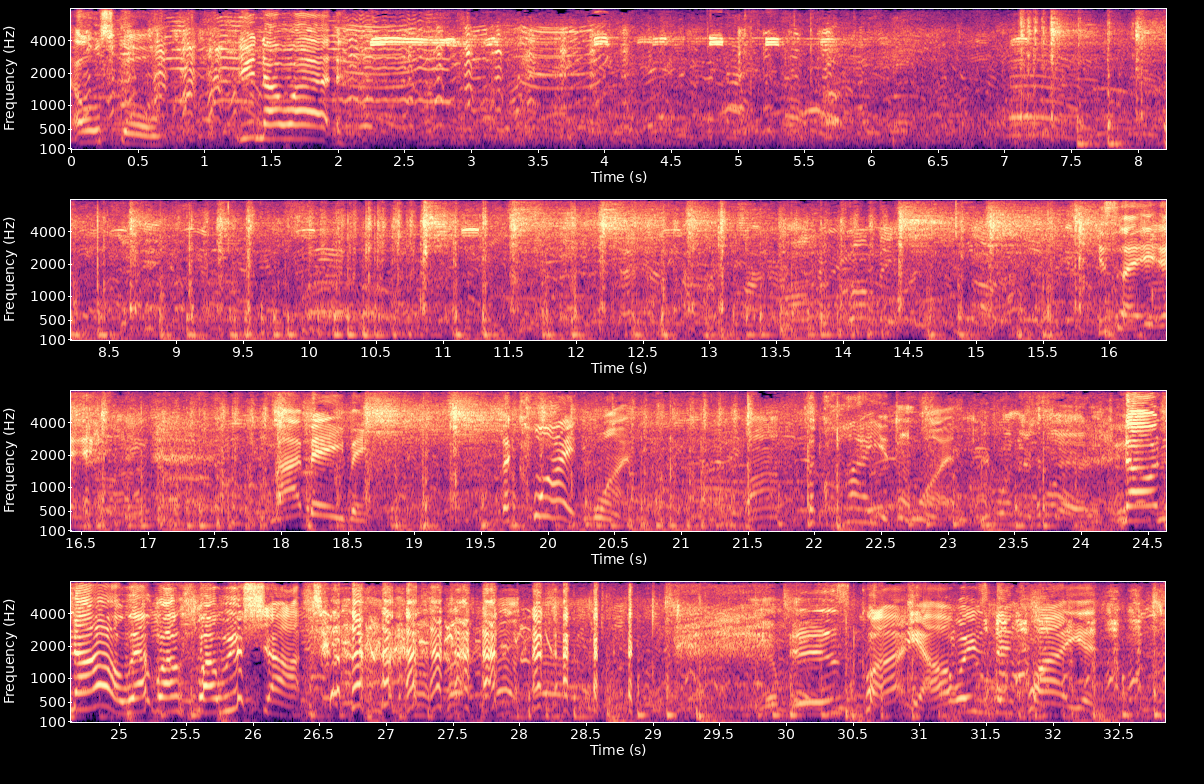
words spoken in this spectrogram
Old school. You know what? One. The quiet one. No, no, that was why we're shocked. it's quiet. Always been quiet.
